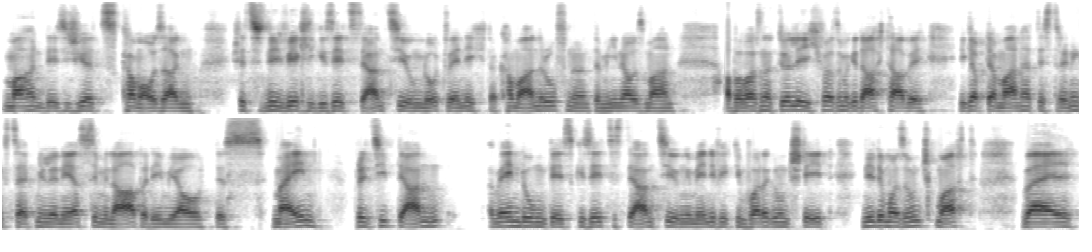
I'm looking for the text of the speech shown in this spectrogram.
machen, das ist jetzt, kann man auch sagen, ist jetzt nicht wirklich gesetzte Anziehung notwendig. Da kann man anrufen und einen Termin ausmachen. Aber was natürlich, was ich mir gedacht habe, ich glaube, der Mann hat das Trainingszeit-Millionärs-Seminar, bei dem ja auch das mein Prinzip der Anwendung des Gesetzes der Anziehung im Endeffekt im Vordergrund steht, nicht einmal sonst gemacht, weil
